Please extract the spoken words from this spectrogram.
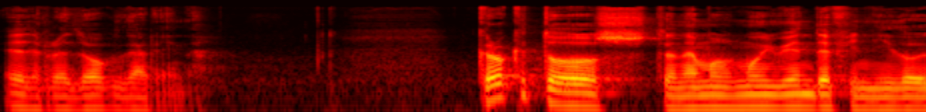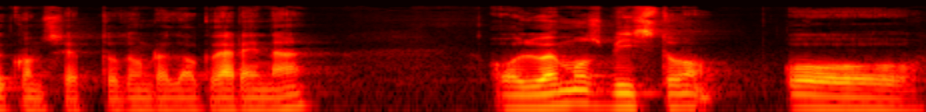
El reloj de arena. Creo que todos tenemos muy bien definido el concepto de un reloj de arena, o lo hemos visto, o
